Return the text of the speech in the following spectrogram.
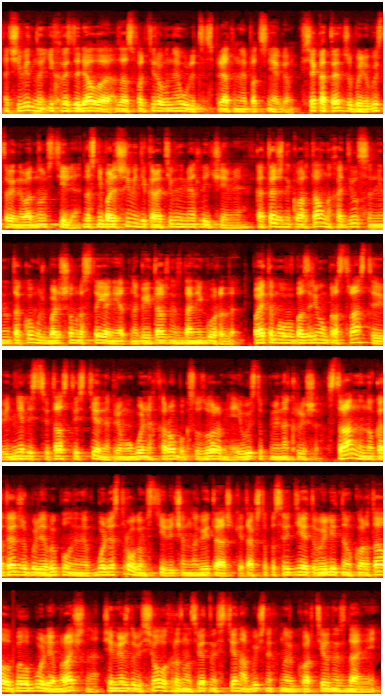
Очевидно, их разделяла заасфальтированная улица, спрятанная под снегом. Все коттеджи были выстроены в одном стиле, но с небольшими декоративными отличиями. Коттеджный квартал находился не на таком уж большом расстоянии от многоэтажных зданий города, поэтому в обозримом пространстве виднелись цветастые стены прямоугольных коробок с узорами и выступами на крышах. Странно, но коттеджи были выполнены в более строгом стиле, чем многоэтажки, так что посреди этого элитного квартала было более мрачно, чем между веселых разноцветных стен обычных многоквартирных зданий.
